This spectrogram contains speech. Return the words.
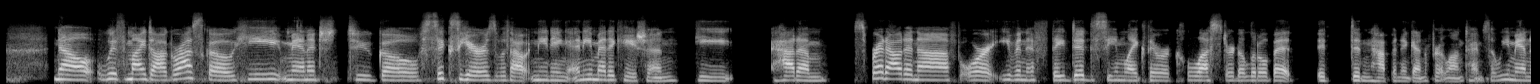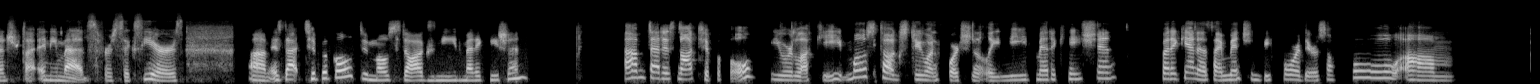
Now, with my dog Roscoe, he managed to go six years without needing any medication. He had them spread out enough, or even if they did seem like they were clustered a little bit, it didn't happen again for a long time. So we managed without any meds for six years. Um, is that typical? Do most dogs need medication? Um, that is not typical. You are lucky. Most dogs do, unfortunately, need medication. But again, as I mentioned before, there's a whole um,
